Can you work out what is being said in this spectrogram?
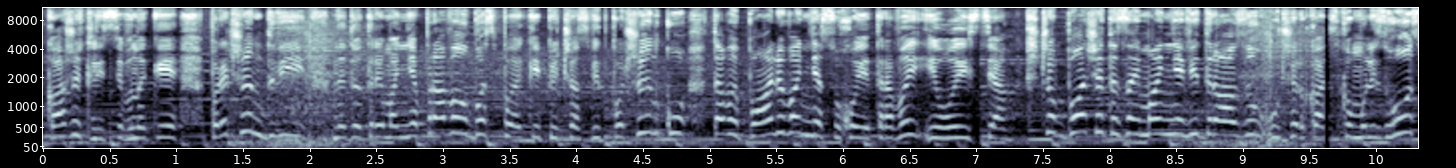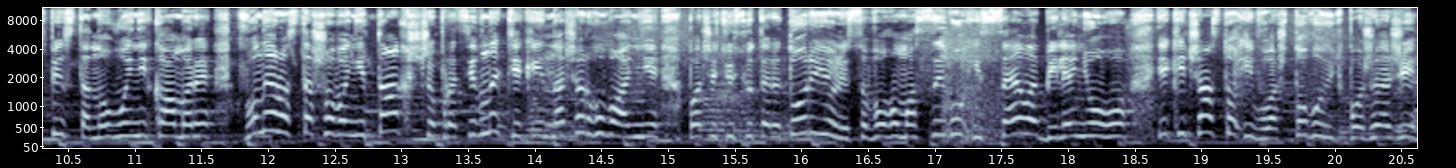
кажуть лісівники. Причин дві: недотримання правил безпеки під час відпочинку та випалювання сухої трави і листя. Щоб бачити займання відразу у Черкаському лісгоспі встановлені камери. Вони розташовані так, що працівник, який на чергуванні, бачить усю територію лісового масиву і села біля нього, які часто і влаштовують пожежі.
